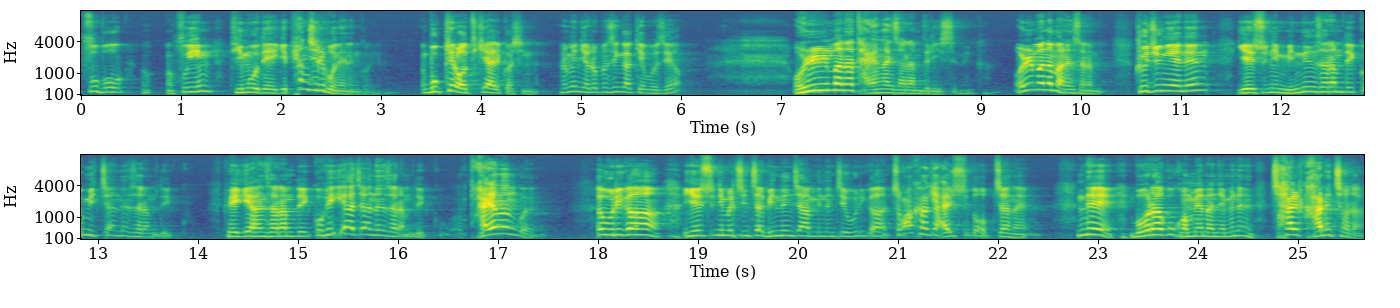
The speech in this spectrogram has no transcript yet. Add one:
후보 어, 후임 디모데에게 편지를 보내는 거예요. 목회를 어떻게 할 것인가? 그러면 여러분 생각해 보세요. 얼마나 다양한 사람들이 있습니까? 얼마나 많은 사람들. 그 중에는 예수님 믿는 사람도 있고 믿지 않는 사람도 있고 회개한 사람도 있고 회개하지 않는 사람도 있고 다양한 거예요. 우리가 예수님을 진짜 믿는지 안 믿는지 우리가 정확하게 알 수가 없잖아요. 근데 뭐라고 권면하냐면은 잘 가르쳐라.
